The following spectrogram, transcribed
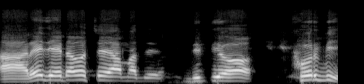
আর এই যে এটা হচ্ছে আমাদের দ্বিতীয় ফোর বি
